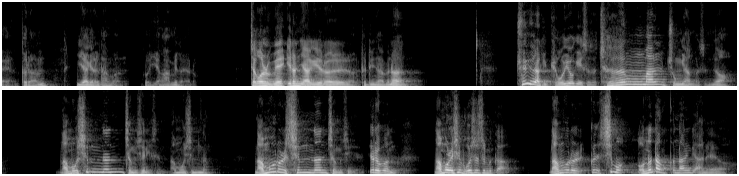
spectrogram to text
예, 그런 이야기를 담은 그 영화입니다, 여러분. 제가 오늘 왜 이런 이야기를 드리냐면은 주일학교 교육에 있어서 정말 중요한 것은요. 나무 심는 정신이 있습니다. 나무 심는. 나무를 심는 정신. 여러분, 나무를 심어 보셨습니까? 나무를 그냥 심어 놓는다고 끝나는 게 아니에요.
